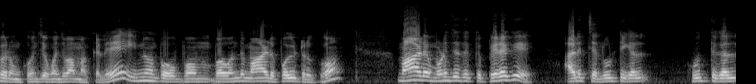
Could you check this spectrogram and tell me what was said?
பெறும் கொஞ்சம் கொஞ்சமாக மக்களே. இன்னும் இப்போ இப்போ இப்போ வந்து மாடு போயிட்டு இருக்கோம். மாடு முடிஞ்சதுக்கு பிறகு அடித்த லூட்டிகள் கூத்துகள்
